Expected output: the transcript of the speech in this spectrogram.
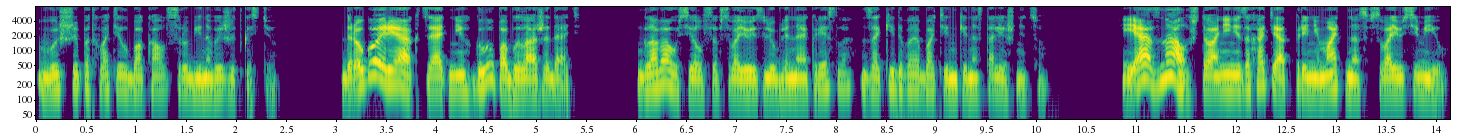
Высший подхватил бокал с рубиновой жидкостью. Другой реакции от них глупо было ожидать. Глава уселся в свое излюбленное кресло, закидывая ботинки на столешницу. «Я знал, что они не захотят принимать нас в свою семью.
